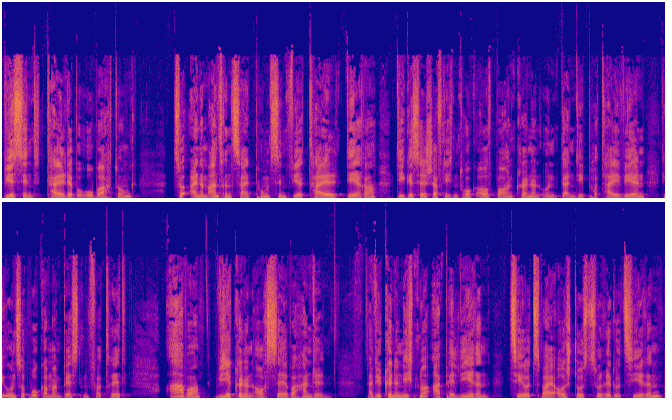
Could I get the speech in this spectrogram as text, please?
Wir sind Teil der Beobachtung. Zu einem anderen Zeitpunkt sind wir Teil derer, die gesellschaftlichen Druck aufbauen können und dann die Partei wählen, die unser Programm am besten vertritt. Aber wir können auch selber handeln. Wir können nicht nur appellieren, CO2-Ausstoß zu reduzieren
